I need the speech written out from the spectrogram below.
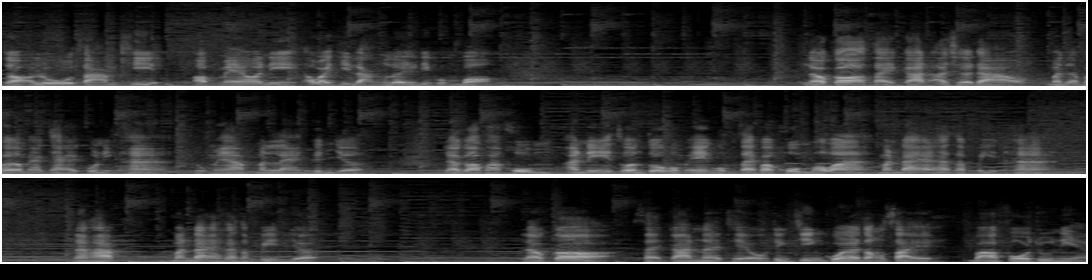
เจาะรูสามขีดออฟแมวอันนี้เอาไว้ที่หลังเลยอย่างที่ผมบอก แล้วก็ใส่การ์ดอาเชอร์ดาวมันจะเพิ่มแอคแท็กให้คุณอีก 5 ถูกไหมครับ มันแรงขึ้นเยอะ แล้วก็ผ้าคลุม อันนี้ส่วนตัวผมเองผมใส่ผ้าคลุมเพราะว่ามันได้แอคแท็กสปีด5นะครับ มันได้แอคแท็กสปีดเยอะ แล้วก็ใส่การ์ดไนเทลจริง ๆ ควรจะต้องใส่บาโฟจูเนีย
